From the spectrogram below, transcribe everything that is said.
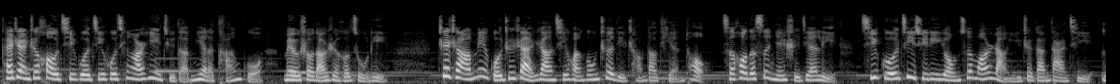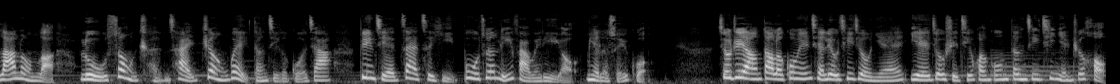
开战之后，齐国几乎轻而易举地灭了谭国，没有受到任何阻力。这场灭国之战让齐桓公彻底尝到甜头。此后的四年时间里，齐国继续利用尊王攘夷这杆大旗，拉拢了鲁、宋、陈、蔡、郑、魏等几个国家，并且再次以不遵礼法为理由灭了隋国。就这样，到了公元前六七九年，也就是齐桓公登基七年之后，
